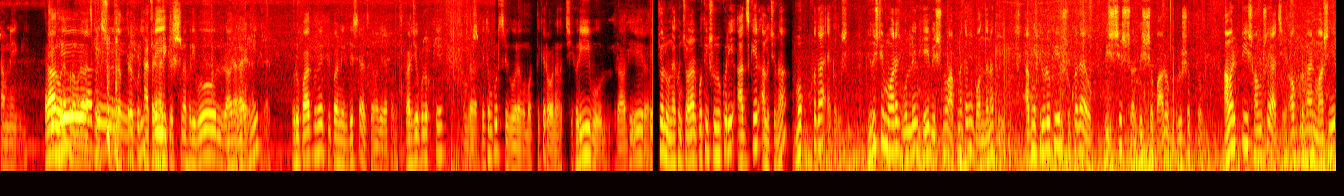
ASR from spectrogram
সামনে এগুলি। রাধে আমরা আজকে শুভযাত্রা করি। হরে কৃষ্ণ হরি বল রাধে রাধে গুরুপাদনের কৃপা নির্দেশে আজকে আমাদের এখন কার্য উপলক্ষে আমরা এতমপুর শ্রী গৌরাঙ্গ মঠ থেকে রওনা হচ্ছি। হরি বল রাধে রাধে। চলুন এখন চলার পথে শুরু করি আজকের আলোচনা মোক্ষদা একাদশী। যুধিষ্ঠির মহারাজ বললেন হে বিষ্ণু আপনাকে আমি বন্দনা করি। আপনি ত্রিলোকের সুখদায়ক বিশ্বেশ্বর বিশ্বপালক পুরুষোত্তম আমার একটি সংশয় আছে। অগ্রহায়ণ মাসের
